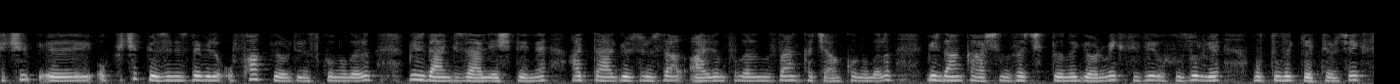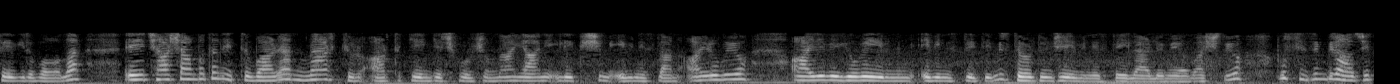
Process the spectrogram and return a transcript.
küçük e, o küçük gözünüzde bile ufak gördüğünüz konuların birden güzelleştiğini, hatta gözünüzden ayrıntılarınızdan kaçan konuların birden karşınıza çıktığını görmek sizi huzur ve mutluluk getirecek sevgili boğalar. E, çarşambadan itibaren Merkür artık Yengeç burcundan yani iletişim evinizden ayrılıyor. Aile ve yuva evinin eviniz dediğimiz dördüncü evinizde ilerlemeye başlıyor. Bu sizin birazcık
